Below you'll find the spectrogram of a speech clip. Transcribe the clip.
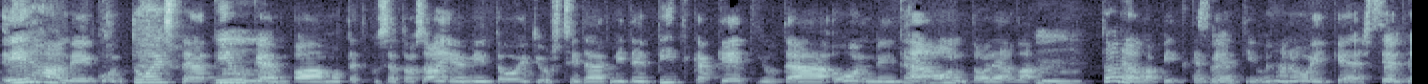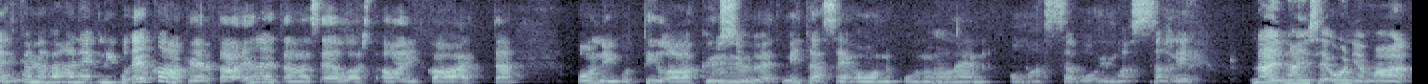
ihan niin kuin toista ja mm. tiukempaa, mm. mutta et kun sä tuossa aiemmin toit just sitä, että miten pitkä ketju tämä on, niin tämä on todella, mm. todella pitkä Se. ketju ihan oikeasti. ehkä me vähän e- niin kuin ekaa kertaa eletään sellaista aikaa, että on niin kuin tilaa kysyä, mm. että mitä se on, kun mm. olen omassa voimassani. Näin, näin se on, ja mä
